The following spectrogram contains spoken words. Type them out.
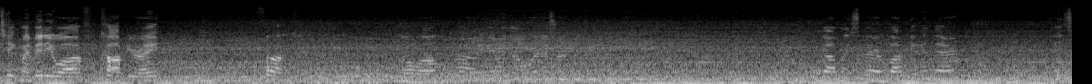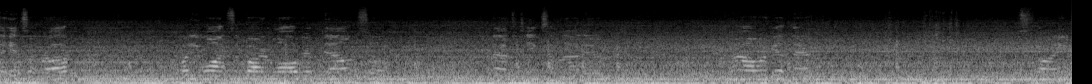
take my video off. Copyright. Fuck. Oh well. Here we go. We're just ripping. Got my spare bucket in there. Case I hit some rock. But he wants the barn wall ripped down, so I'm gonna have to take some of that out. Oh, no, we're getting there. It's fine.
